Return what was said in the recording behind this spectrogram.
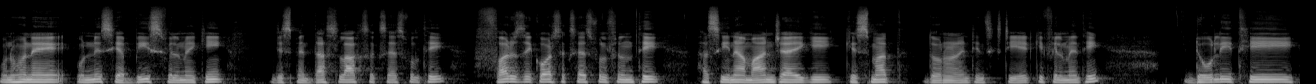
उन्होंने 19 या 20 फ़िल्में की, जिसमें 10 लाख सक्सेसफुल थी। फ़र्ज़ एक और सक्सेसफुल फ़िल्म थी, हसीना मान जाएगी, किस्मत, दोनों 1968 की फ़िल्में थी। डोली थी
